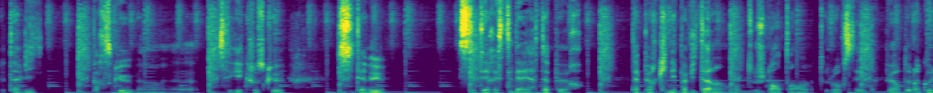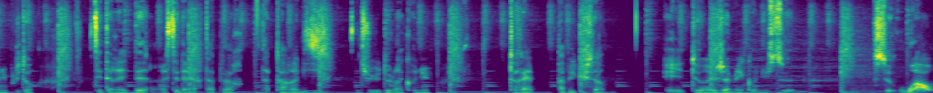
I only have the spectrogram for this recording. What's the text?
de ta vie parce que ben, euh, c'est quelque chose que si t'avais si t'étais resté derrière ta peur, ta peur qui n'est pas vitale, hein, je l'entends toujours, c'est ta peur de l'inconnu plutôt. Resté derrière ta peur, ta paralysie du, de l'inconnu, t'aurais pas vécu ça et t'aurais jamais connu ce ce waouh,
